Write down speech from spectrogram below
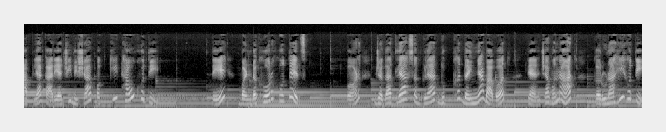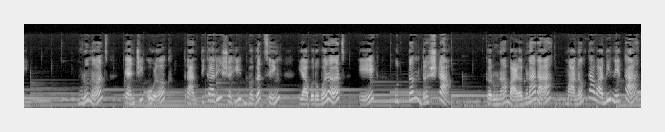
आपल्या कार्याची दिशा पक्की ठाऊक होती. ते बंडखोर होतेच. पण जगातल्या सगळ्या दुःख दैन्याबाबत त्यांच्या मनात करुणाही होती. म्हणूनच त्यांची ओळख क्रांतिकारी शहीद भगतसिंग याबरोबरच एक उत्तम द्रष्टा करुणा बाळगणारा मानवतावादी नेता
